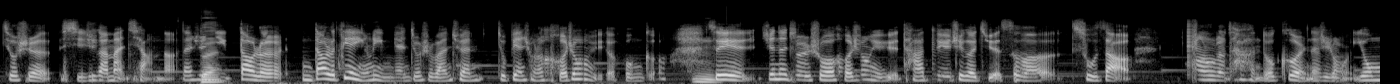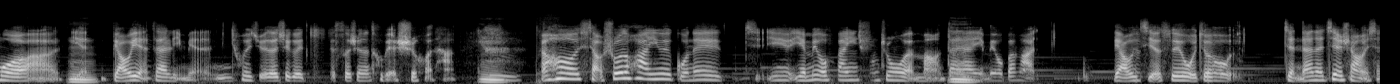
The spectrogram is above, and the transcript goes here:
就是喜剧感蛮强的。但是你到了你到了电影里面，就是完全就变成了何正宇的风格。所以真的就是说，何正宇他对于这个角色塑造。放入了他很多个人的这种幽默啊演表演在里面，你会觉得这个角色真的特别适合他。嗯，然后小说的话，因为国内也也没有翻译成中文嘛，大家也没有办法了解，所以我就简单的介绍一下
